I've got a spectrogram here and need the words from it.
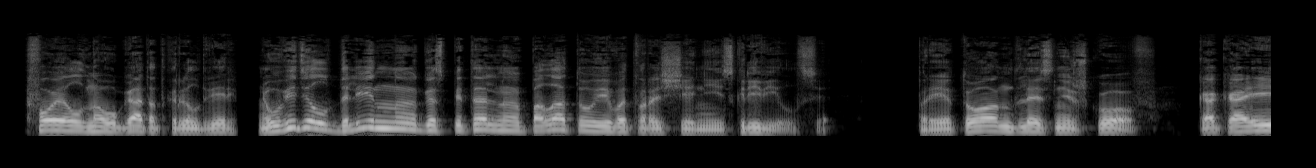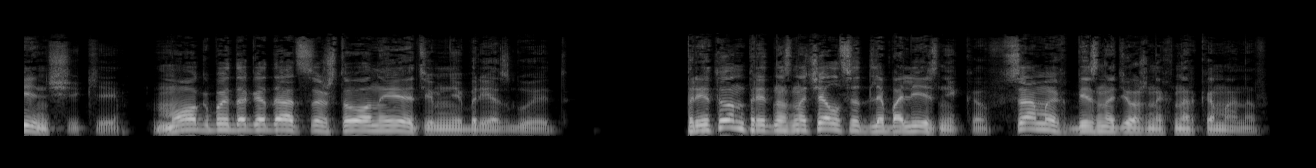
Фойл наугад открыл дверь, увидел длинную госпитальную палату и в отвращении скривился. «Притон для снежков. Кокаинщики. Мог бы догадаться, что он и этим не брезгует». Притон предназначался для болезников, самых безнадежных наркоманов.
